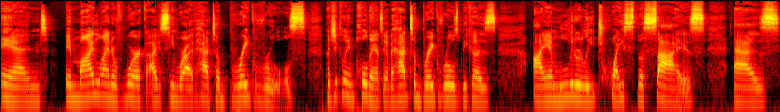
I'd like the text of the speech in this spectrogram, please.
And in my line of work i've seen where i've had to break rules particularly in pole dancing i've had to break rules because i am literally twice the size as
